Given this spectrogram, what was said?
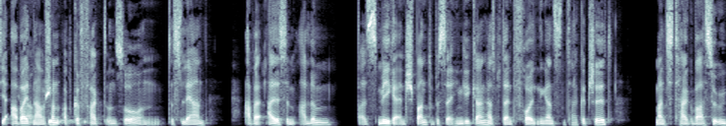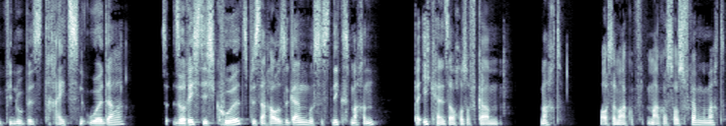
Die Arbeiten Ja. haben schon abgefuckt und so und das Lernen. Aber alles in allem war es mega entspannt. Du bist da hingegangen, hast mit deinen Freunden den ganzen Tag gechillt. Manche Tage warst du irgendwie nur bis 13 Uhr da. So, so richtig kurz, bis nach Hause gegangen, musstest nichts machen. Weil ich keine Sau Hausaufgaben macht. Außer Marco. Marco hast du Hausaufgaben gemacht?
